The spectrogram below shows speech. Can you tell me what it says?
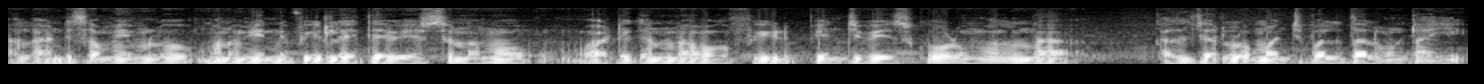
అలాంటి సమయంలో మనం ఎన్ని ఫీడ్లు అయితే వేస్తున్నామో వాటికన్నా ఒక ఫీడ్ పెంచి వేసుకోవడం వలన కల్చర్లో మంచి ఫలితాలు ఉంటాయి.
